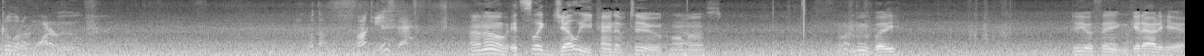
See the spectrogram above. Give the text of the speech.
give it a little water move. What the fuck is that? I don't know. It's like jelly, kind of too, almost. Come on, move, buddy. Do your thing. Get out of here.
